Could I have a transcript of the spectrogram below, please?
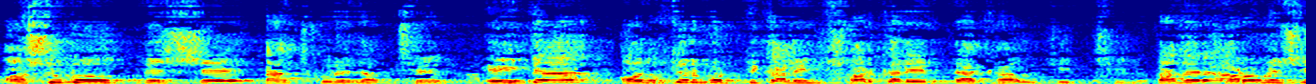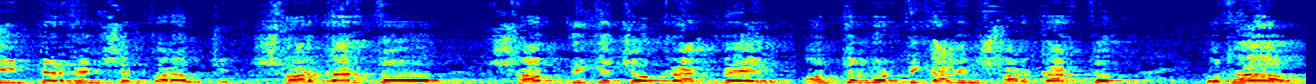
অশুভ উদ্দেশ্যে কাজ করে যাচ্ছেন। এইটা অন্তর্বর্তীকালীন সরকারের দেখা উচিত ছিল। তাদের আরও বেশি ইন্টারভেনশন করা উচিত। সরকার তো সব দিকে চোখ রাখবেন। অন্তর্বর্তীকালীন সরকার তো কোথাও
